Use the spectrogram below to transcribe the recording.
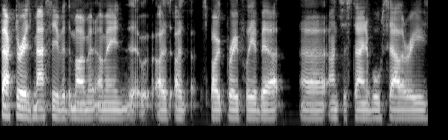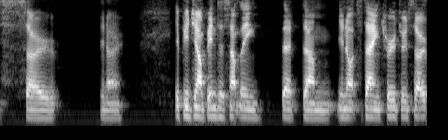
factor is massive at the moment. I mean, I, I spoke briefly about uh, unsustainable salaries. So, you know, if you jump into something that um, you're not staying true to, so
